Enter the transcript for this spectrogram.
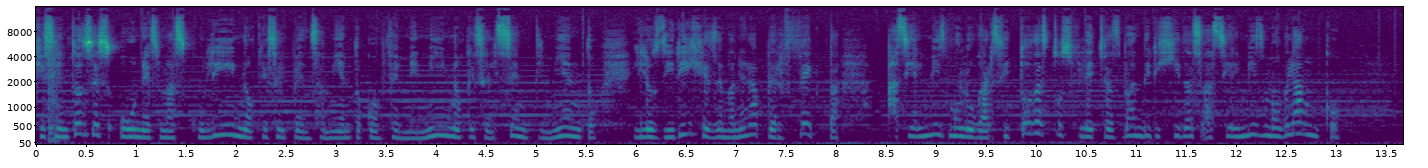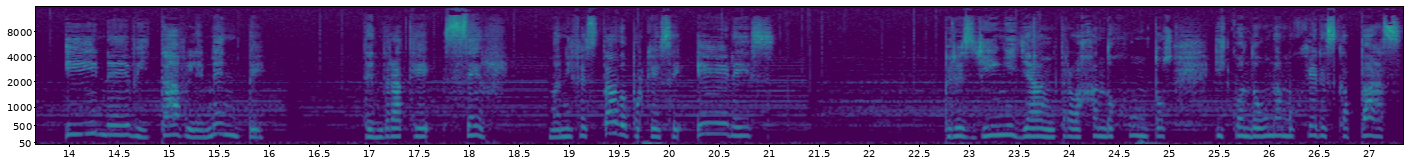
Que si entonces unes masculino, que es el pensamiento, con femenino, que es el sentimiento, y los diriges de manera perfecta hacia el mismo lugar, si todas tus flechas van dirigidas hacia el mismo blanco, inevitablemente tendrá que ser manifestado porque ese eres. Pero es yin y yang trabajando juntos y cuando una mujer es capaz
